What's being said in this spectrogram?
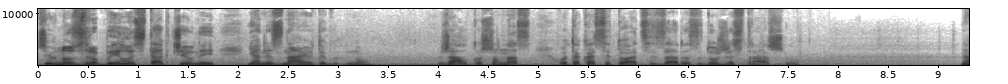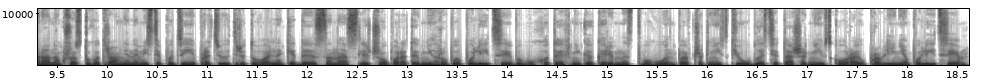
чи воно зробилось так, чи вони, я не знаю. Так, ну, жалко, що в нас отака ситуація зараз. Дуже страшно. На ранок 6 травня на місці події працюють рятувальники ДСНС, слідчо-оперативні групи поліції, вибухотехніки, керівництво ГУНП в Чернігівській області та Чернігівського райуправління поліції.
